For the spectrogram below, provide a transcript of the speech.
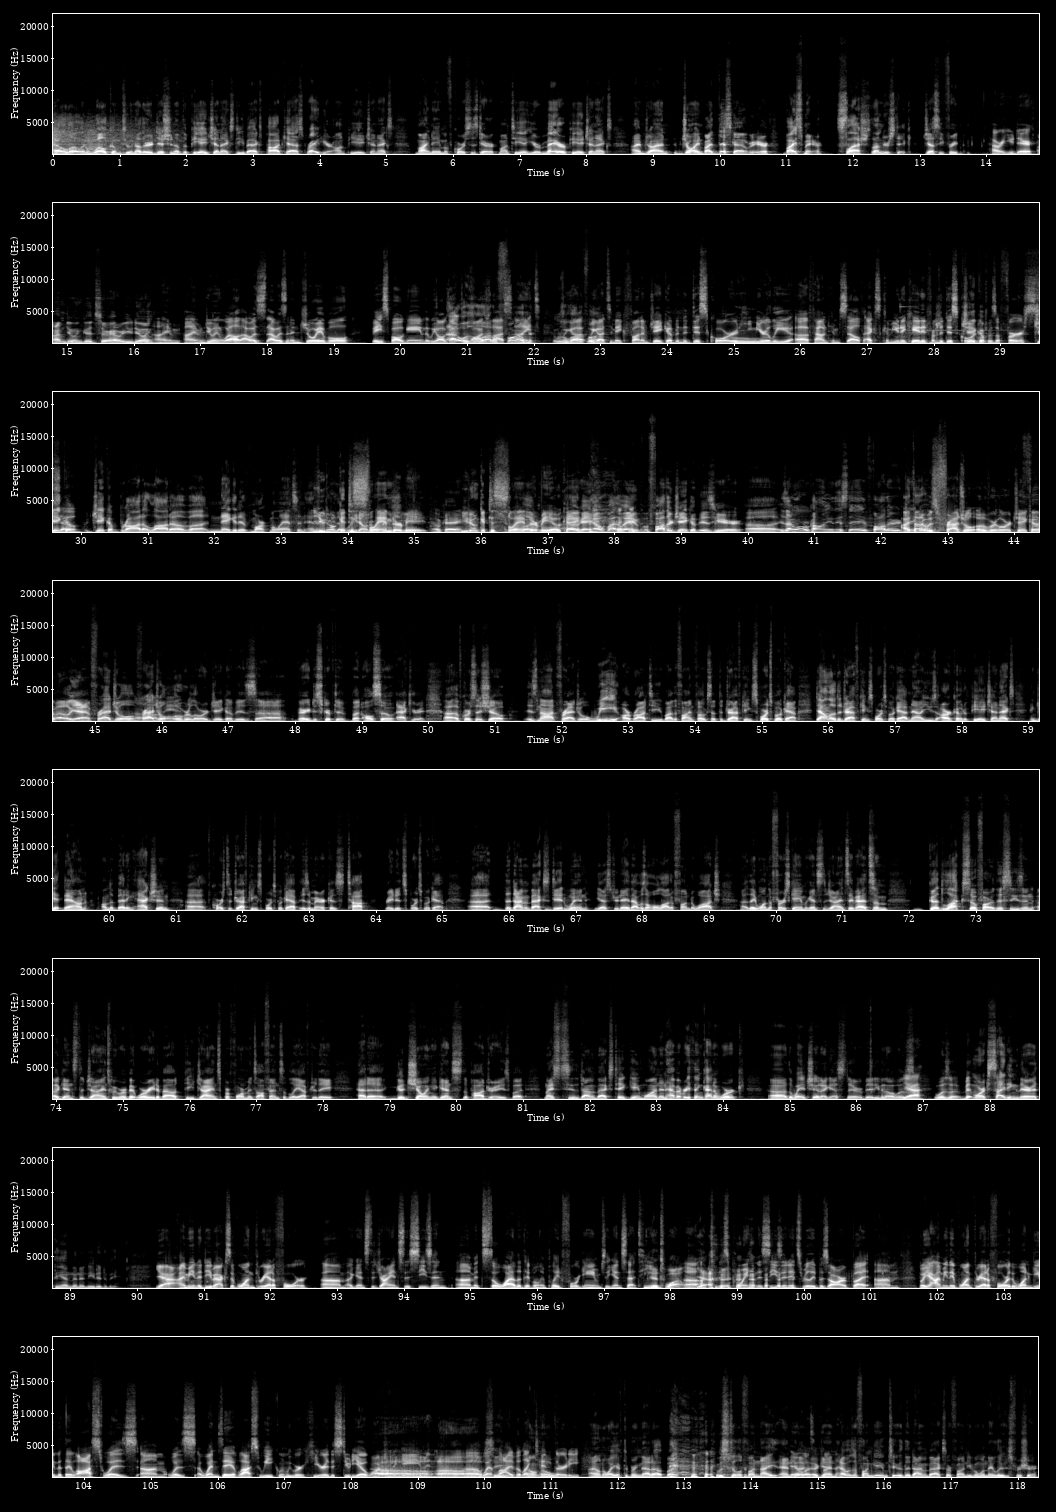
Hello and welcome to another edition of the PHNX D-backs podcast right here on PHNX. My name, of course, is Derek Montilla, your mayor, PHNX. I'm jo- joined by this guy over here, vice mayor slash thunderstick, Jesse Friedman. How are you, Derek? I'm doing good, sir. How are you doing? I'm I'm doing well. That was that was an enjoyable baseball game that we all got That to was a watch lot of last fun. night. It was we a got lot of we fun. got to make fun of Jacob in the Discord. He nearly uh, found himself excommunicated from the Discord, Jacob- which was a first. Jacob so- Jacob brought a lot of uh, negative Mark Melancon energy. You don't that get to we don't slander me. Okay. You don't get to slander Look, me, okay? Okay. Oh, by the way, Father Jacob is here. Uh, is that what we're calling you this day, Father? I thought it was fragile overlord, Jacob. Oh yeah, fragile, fragile man. overlord. Jacob is uh, very descriptive, but also accurate. Uh, of course, this show is not fragile. We are brought to you by the fine folks at the DraftKings Sportsbook app. Download the DraftKings Sportsbook app now. Use our code of PHNX and get down on the betting action. Uh, of course, the DraftKings Sportsbook app is America's top rated sportsbook app. Uh, the Diamondbacks did win yesterday. That was a whole lot of fun to watch. Uh, they won the first game against the Giants. They've had some good luck so far this season against the Giants. We were a bit worried about the Giants' performance offensively after they had a good showing against the Padres, but nice to see the Diamondbacks take game one and have everything kind of work. Uh, the way it should, I guess, there a bit, even though it was Yeah. it was a bit more exciting there at the end than it needed to be. Yeah, I mean the D-backs have won three out of four um, against the Giants this season. Um, it's still wild that they've only played four games against that team. It's wild, uh, yeah. up to this point in the season. It's really bizarre, but um, but yeah, I mean they've won three out of four. The one game that they lost was um, was a Wednesday of last week when we were here at the studio watching the game and uh, went Oh, see, live at like ten thirty. I don't know why you have to bring that up, but it was still a fun night. And It uh, was a fun again, night. that was a fun game too. The Diamondbacks are fun even when they lose, for sure.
